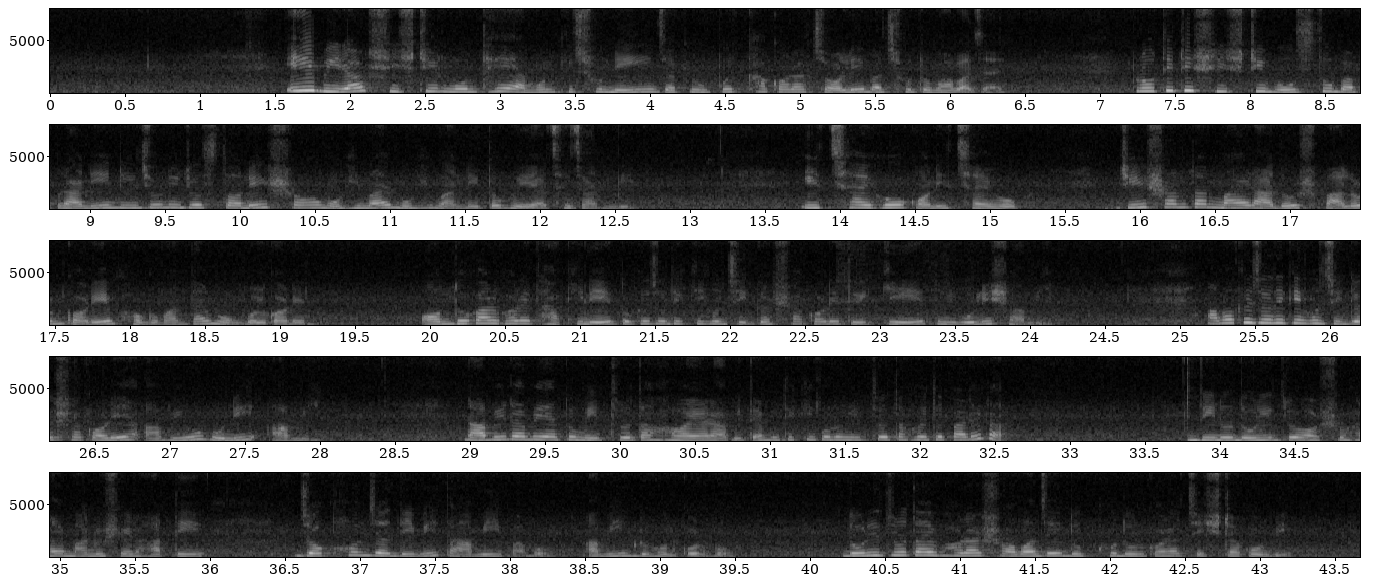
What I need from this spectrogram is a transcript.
এই বিরাট সৃষ্টির মধ্যে এমন কিছু নেই যাকে উপেক্ষা করা চলে বা ছোট ভাবা যায়। প্রতিটি সৃষ্টি বস্তু বা প্রাণী নিজ নিজ স্তরে স্বমহিমায় মহিমান্বিত হয়ে আছে জানবি। ইচ্ছায় হোক, অনিচ্ছায় হোক, যে সন্তান মায়ের আদর্শ পালন করে, ভগবান তার মঙ্গল করেন। অন্ধকার ঘরে থাকিলে তোকে যদি কেহ জিজ্ঞাসা করে, তুই কে? তুই বলিস আমি। আমাকে যদি কেহ জিজ্ঞাসা করে, আমিও বলি আমি। নামে নামে এত মিত্রতা হয়, আর আমিতে আমিতে কি কোনো মিত্রতা হইতে পারে না? দীন দরিদ্র অসহায় মানুষের হাতে যখন যা দিবি, তা আমিই পাবো, আমিই গ্রহণ করব। দরিদ্রতায় ভরা সমাজে দুঃখ দূর করার চেষ্টা করবি।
